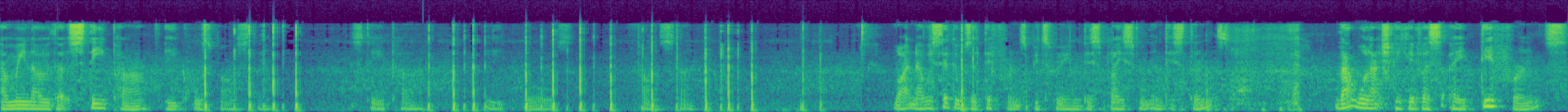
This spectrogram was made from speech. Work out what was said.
And we know that steeper equals faster. Steeper equals faster. Right, now we said there was a difference between displacement and distance. That will actually give us a difference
